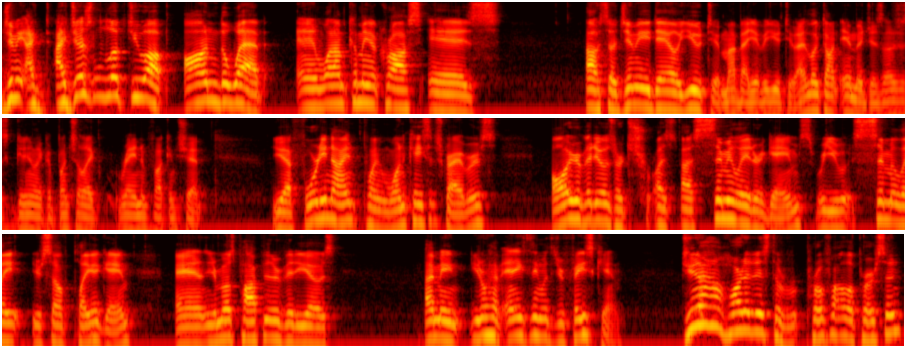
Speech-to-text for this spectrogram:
Jimmy, I, I just looked you up on the web, and what I'm coming across is. Oh, so Jimmy Dale YouTube. My bad, you have a YouTube. I looked on images. I was just getting like a bunch of like random fucking shit. You have 49.1k subscribers. All your videos are uh, uh, simulator games where you simulate yourself playing a game. And your most popular videos, I mean, you don't have anything with your face cam. Do you know how hard it is to profile a person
